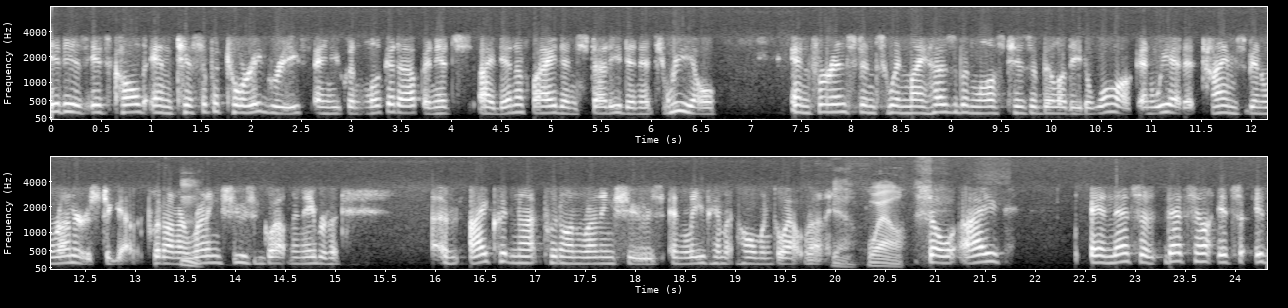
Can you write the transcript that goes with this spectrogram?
It is. It's called anticipatory grief, and you can look it up, and it's identified and studied, and it's real. And for instance, when my husband lost his ability to walk, and we had at times been runners together, put on our mm. running shoes and go out in the neighborhood. Uh, I could not put on running shoes and leave him at home and go out running. Yeah. Wow. So I, and that's a that's a, it's it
